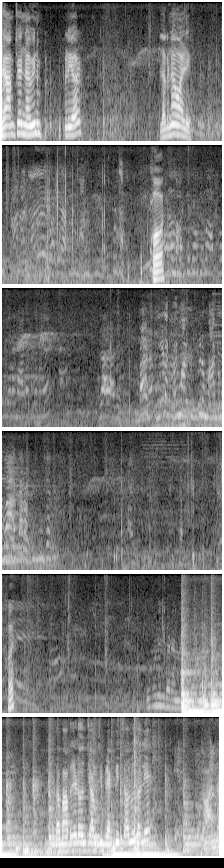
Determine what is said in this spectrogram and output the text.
हे आमचे नवीन प्लेयर लग्नवाले. हो आता बाबलेडॉनची आमची प्रॅक्टिस चालू झाली आहे. आणि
